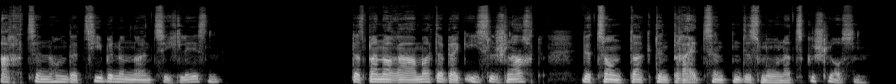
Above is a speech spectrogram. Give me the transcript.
1897 lesen. Das Panorama der Bergisel-Schlacht wird Sonntag, den 13. des Monats geschlossen.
